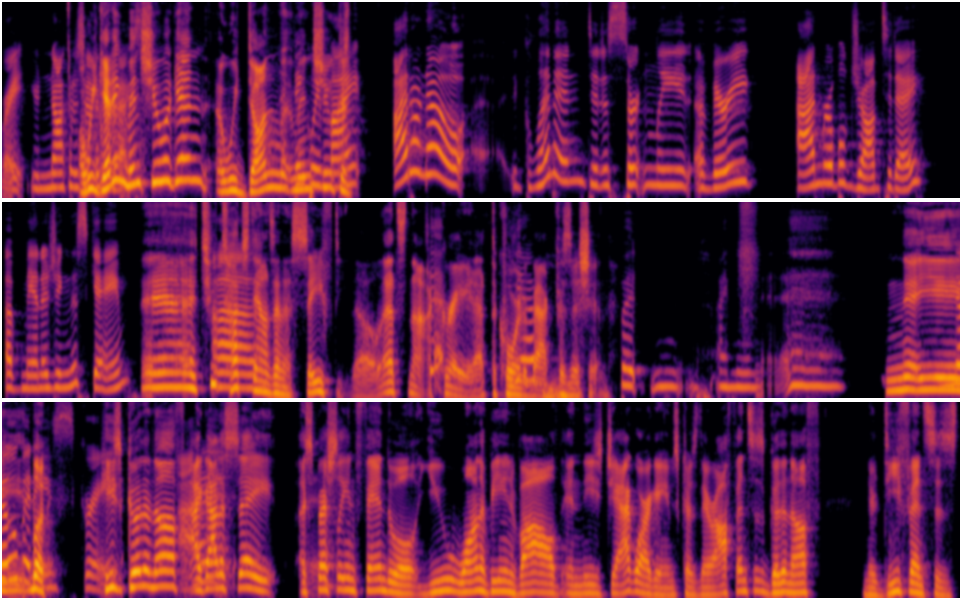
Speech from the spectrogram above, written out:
Right? You're not going to. Are we getting Minshew again? Are we done? I think Minshew? We might. I don't know. Glennon did a certainly a very admirable job today of managing this game. Eh, two uh, touchdowns and a safety though. That's not great at the quarterback yeah, position. But I mean, eh, nobody's look, great. He's good enough. I, I gotta say, especially in FanDuel, you want to be involved in these Jaguar games because their offense is good enough and their defense is.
